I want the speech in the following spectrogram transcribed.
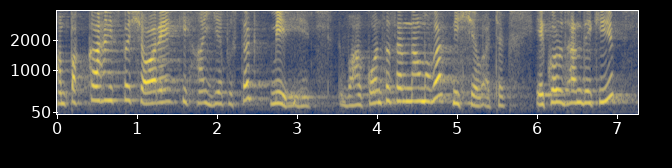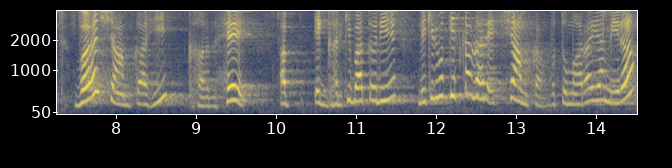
हम पक्का हैं इस पर श्योर हैं कि हाँ यह पुस्तक मेरी है। तो वहाँ कौन सा सर्वनाम होगा? निश्चयवाचक। एक और उदाहरण देखिए। वह शाम का ही घर है। अब एक घर की बात हो रही है, लेकिन वो किसका घर है? श्याम का। वो तुम्हारा या मेरा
